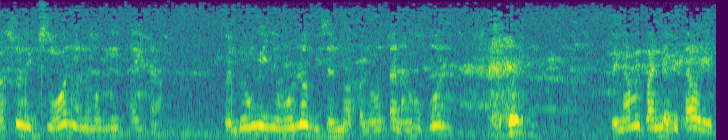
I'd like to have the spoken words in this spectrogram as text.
rason igsuon ano maglipay ta. Bandungin yung ulo bisan mapanutan ang hubon. Nga may panyo bitaw eh.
